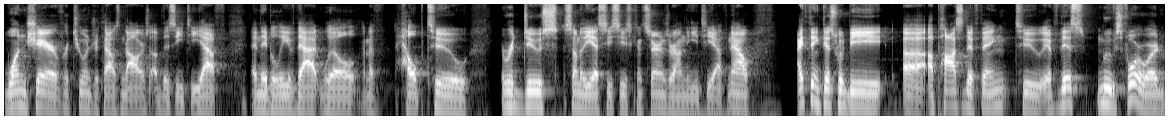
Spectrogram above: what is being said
one share for two hundred thousand dollars of this ETF, and they believe that will kind of help to reduce some of the SEC's concerns around the ETF. Now, I think this would be uh, a positive thing to if this moves forward.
